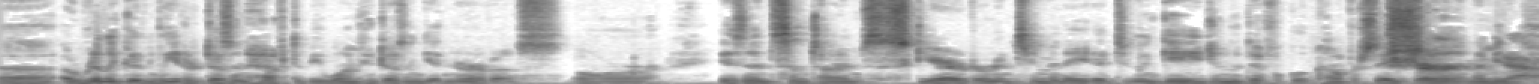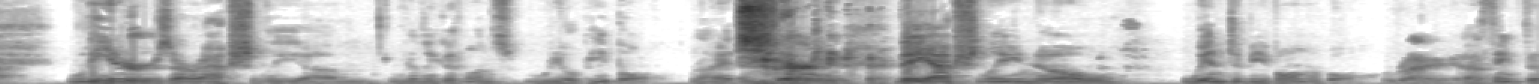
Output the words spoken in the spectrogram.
uh, a really good leader doesn't have to be one who doesn't get nervous or isn't sometimes scared or intimidated to engage in the difficult conversation. Sure. I mean, yeah. leaders are actually um, really good ones, real people, right? And Sure. so they actually know when to be vulnerable. right. Yeah. I think the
